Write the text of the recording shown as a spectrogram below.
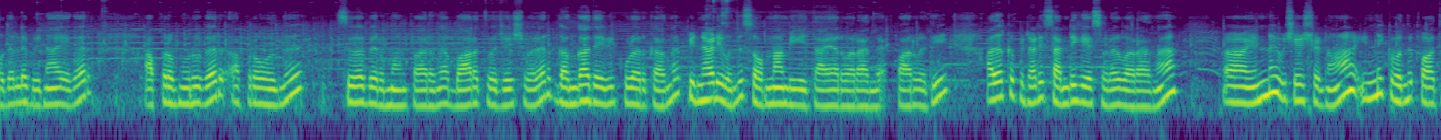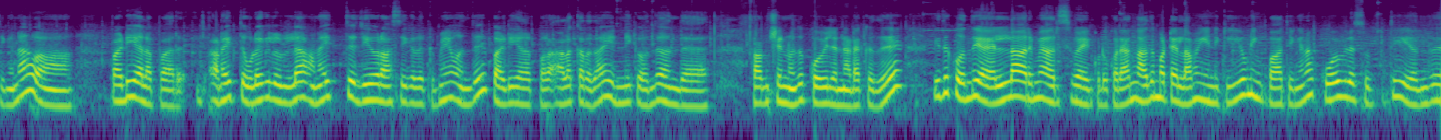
முதல்ல விநாயகர் அப்புறம் முருகர் அப்புறம் வந்து சிவபெருமான் பாருங்கள் பாரத் வஜேஸ்வரர் கங்காதேவி கூட இருக்காங்க. பின்னாடி வந்து சொர்ணாம்பிகை தாயார் வராங்க பார்வதி. அதற்கு பின்னாடி சண்டிகேஸ்வரர் வராங்க. என்ன விசேஷம்னா இன்றைக்கி வந்து பார்த்திங்கன்னா படி அளப்பார். அனைத்து உலகில் உள்ள அனைத்து ஜீவராசிகளுக்குமே வந்து படி அளப்ப அளக்கிறதா இன்றைக்கி வந்து அந்த ஃபங்க்ஷன் வந்து கோவிலில் நடக்குது. இதுக்கு வந்து எல்லாருமே அரிசி வாங்கி கொடுக்குறாங்க. அது மட்டும் இல்லாமல் இன்றைக்கி ஈவினிங் பார்த்தீங்கன்னா கோவிலை சுற்றி வந்து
